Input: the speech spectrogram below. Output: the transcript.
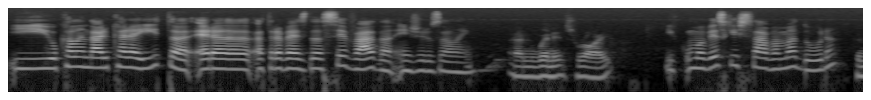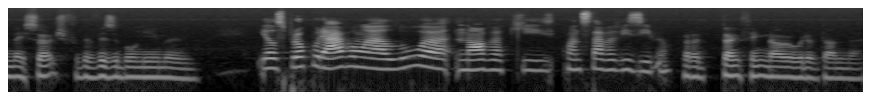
E o calendário caraíta era através da cevada em Jerusalém. and when it's ripe, E uma vez que estava madura, then they search for the visible new moon. Eles procuravam a lua nova que quando estava visível. But I don't think Noah would have done that.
